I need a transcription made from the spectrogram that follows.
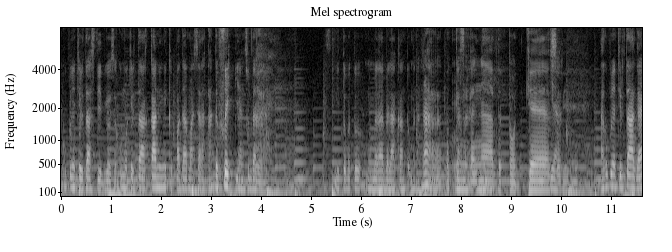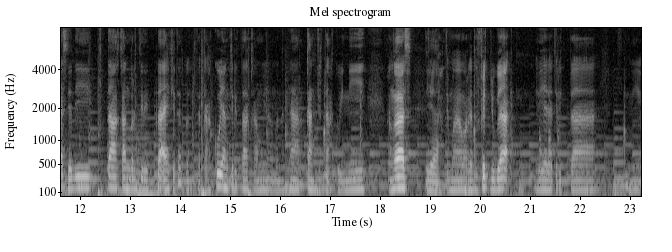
aku punya cerita sedikit guys. Aku mau ceritakan ini kepada masyarakat the fake yang sudah Iya. itu betul membela-belakan untuk mendengar podcast hari ini. mendengar the podcast Ya. hari ini. Aku punya cerita guys, jadi kita akan bercerita eh kita bukan cerita aku yang cerita kamu yang mendengarkan cerita aku ini. Anggas, Iya. cuma warga The Fake juga. Jadi ada cerita ini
